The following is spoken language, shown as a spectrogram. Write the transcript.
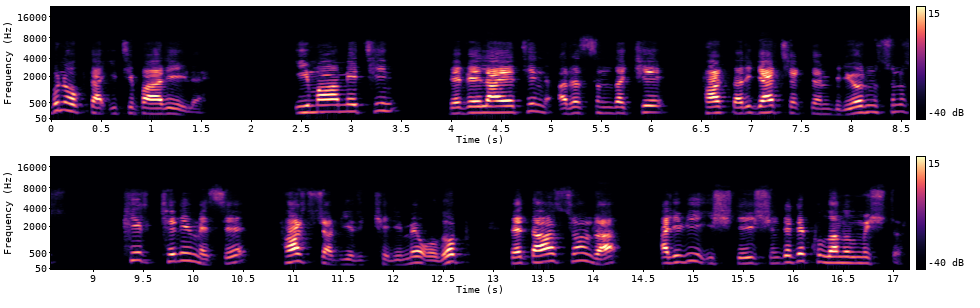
bu nokta itibariyle imametin ve velayetin arasındaki farkları gerçekten biliyor musunuz? Pir kelimesi Farsça bir kelime olup ve daha sonra Alevi işleyişinde de kullanılmıştır.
